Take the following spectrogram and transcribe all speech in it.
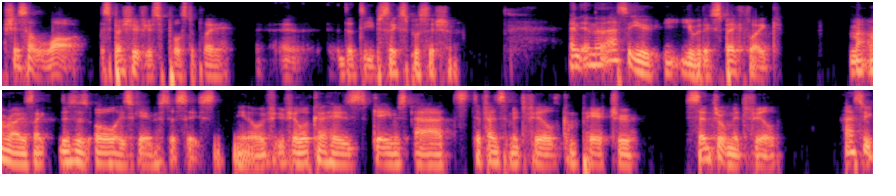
which is a lot, especially if you're supposed to play uh, the deep six position. And and that's that you you would expect like Matt O'Riley's like this is all his games this season. You know, if if you look at his games at defensive midfield compared to central midfield, as you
